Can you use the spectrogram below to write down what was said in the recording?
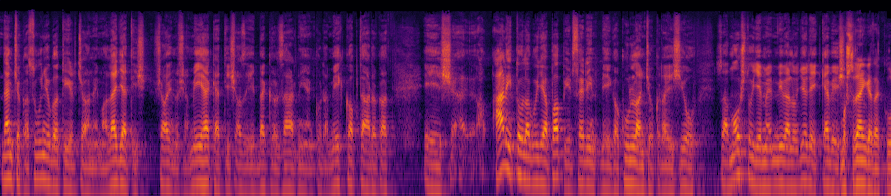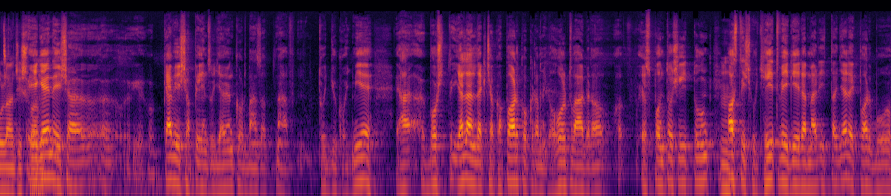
nem csak a szúnyogot írtja, hanem a legyet is, sajnos a méheket is, azért be kell zárni ilyenkor a méhkaptárokat, és állítólag ugye a papír szerint még a kullancsokra is jó. Szóval most ugye, mivel hogy elég kevés... Most rengeteg kullancs is van. Igen, és a, kevés a pénz ugye önkormányzatnál tudjuk, hogy miért. Most jelenleg csak a parkokra, még a holtvágra összpontosítunk, mm. azt is úgy hétvégére, mert itt a gyerekparkból,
